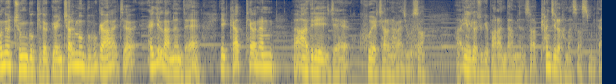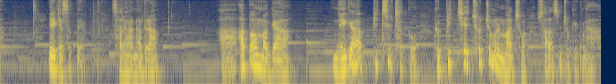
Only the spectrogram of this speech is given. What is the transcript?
어느 중국 기독교인 젊은 부부가 이제 아기를 낳는데 이 갓 태어난 아들이 이제 후에 자라나가지고서 아, 읽어주기 바란다면서 편지를 하나 썼습니다. 이렇게 썼대요. 사랑하는 아들아, 아, 아빠 엄마가 내가 빛을 찾고 그 빛에 초점을 맞춰 살았으면 좋겠구나.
